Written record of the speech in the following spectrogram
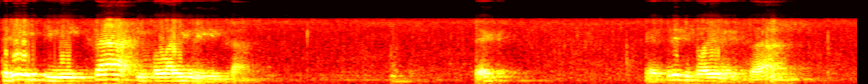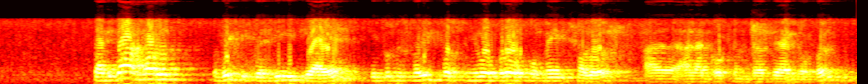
третью яйца и половиной яйца. Так. Третья половина яйца. Тогда может выпить один яйца и благословить после него броху мейн шалош, а-ля гофен, даждя гофен,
